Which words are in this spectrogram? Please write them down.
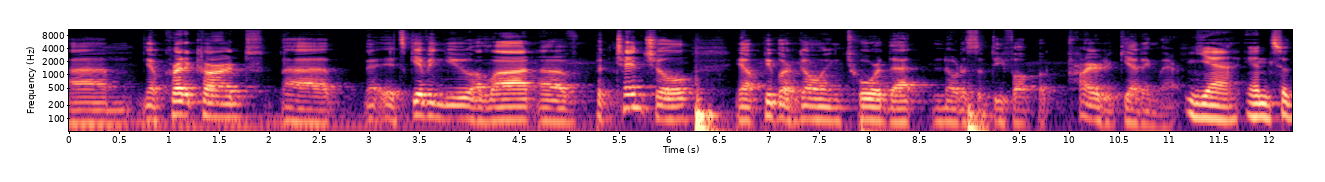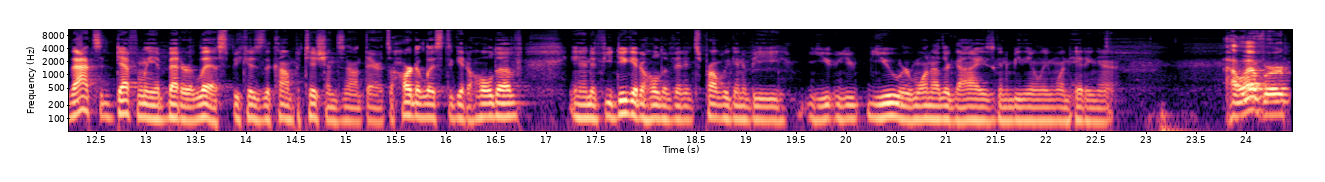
um, you know, credit card. Uh, it's giving you a lot of potential. You know, people are going toward that notice of default, but prior to getting there. Yeah, and so that's definitely a better list because the competition's not there. It's a harder list to get a hold of, and if you do get a hold of it, it's probably going to be you, you, you or one other guy is going to be the only one hitting it. However,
